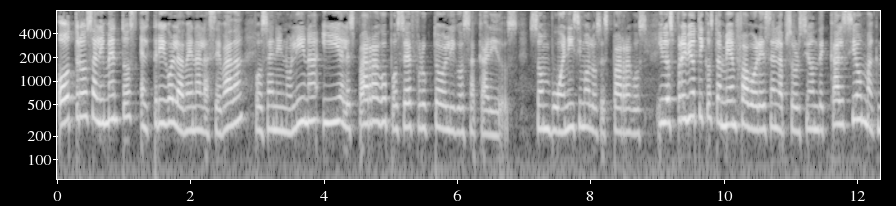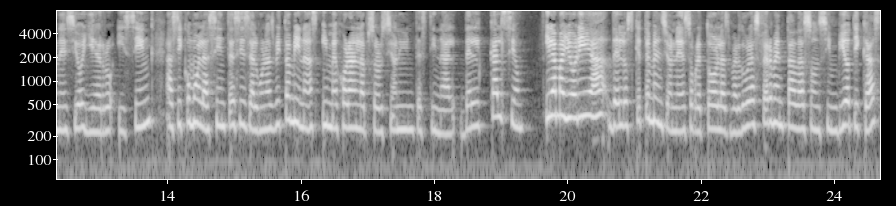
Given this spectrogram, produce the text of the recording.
Otros alimentos, el trigo, la avena, la cebada, poseen inulina y el espárrago posee fructo oligosacáridos. Son buenísimos los espárragos. Y los prebióticos también favorecen la absorción de calcio, magnesio, hierro y zinc, así como la síntesis de algunas vitaminas y mejoran la absorción intestinal del calcio. Y la mayoría de los que te mencioné, sobre todo las verduras fermentadas, son simbióticas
